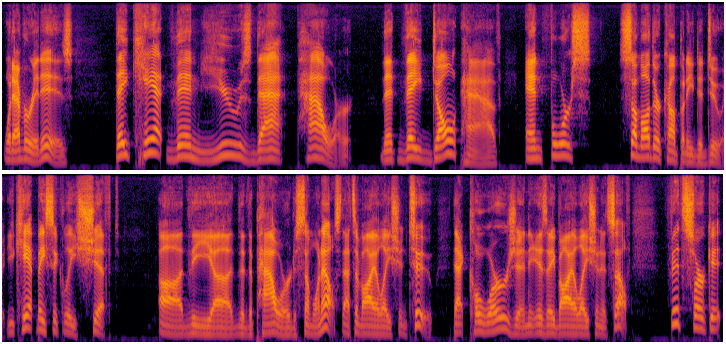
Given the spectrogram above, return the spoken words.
whatever it is, they can't then use that power that they don't have and force some other company to do it. You can't basically shift uh, the, uh, the the power to someone else. That's a violation too. That coercion is a violation itself. Fifth Circuit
